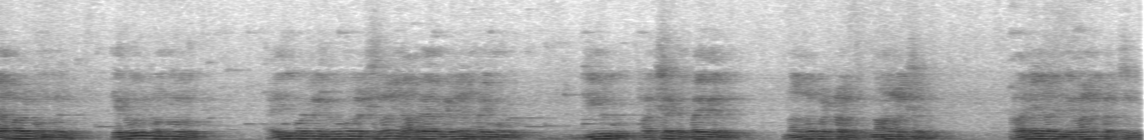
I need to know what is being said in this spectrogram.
వ్యాపార కొనుగోలు. ఎరువులు కొనుగోలు. ఐదు కోట్ల ఇరవై మూడు లక్షల యాభై ఆరు వేల ఎనభై మూడు. జీలుగు లక్ష డెబ్బై వేలు నల్ల పట్టాలు నాలుగు లక్షలు కార్యాలయ నిర్వహణ ఖర్చులు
